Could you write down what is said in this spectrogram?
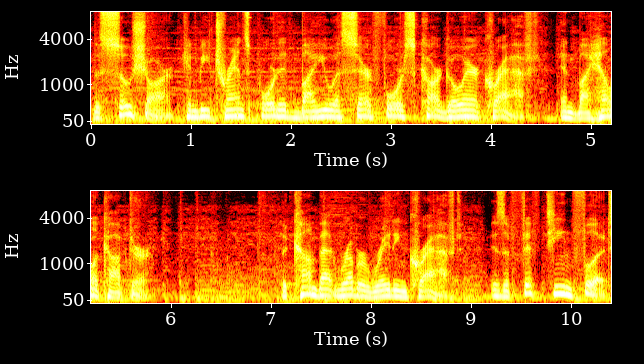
The SOCR can be transported by U.S. Air Force cargo aircraft and by helicopter. The Combat Rubber Raiding Craft is a 15-foot,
